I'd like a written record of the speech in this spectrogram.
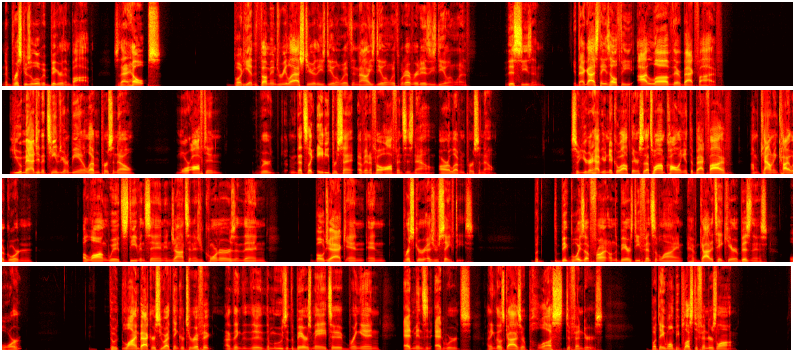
Now Brisker's a little bit bigger than Bob, so that helps but he had the thumb injury last year that he's dealing with, and now he's dealing with whatever it is he's dealing with this season. If that guy stays healthy, I love their back five. You imagine the teams going to be in 11 personnel more often. We're that's like 80% of NFL offenses now are 11 personnel. So you're going to have your nickel out there. So that's why I'm calling it the back five. I'm counting Kyler Gordon along with Stevenson and Johnson as your corners, and then Bojack and and Brisker as your safeties. But the big boys up front on the Bears defensive line have got to take care of business, or the linebackers who I think are terrific. I think the the moves that the Bears made to bring in Edmunds and Edwards. I think those guys are plus defenders, but they won't be plus defenders long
